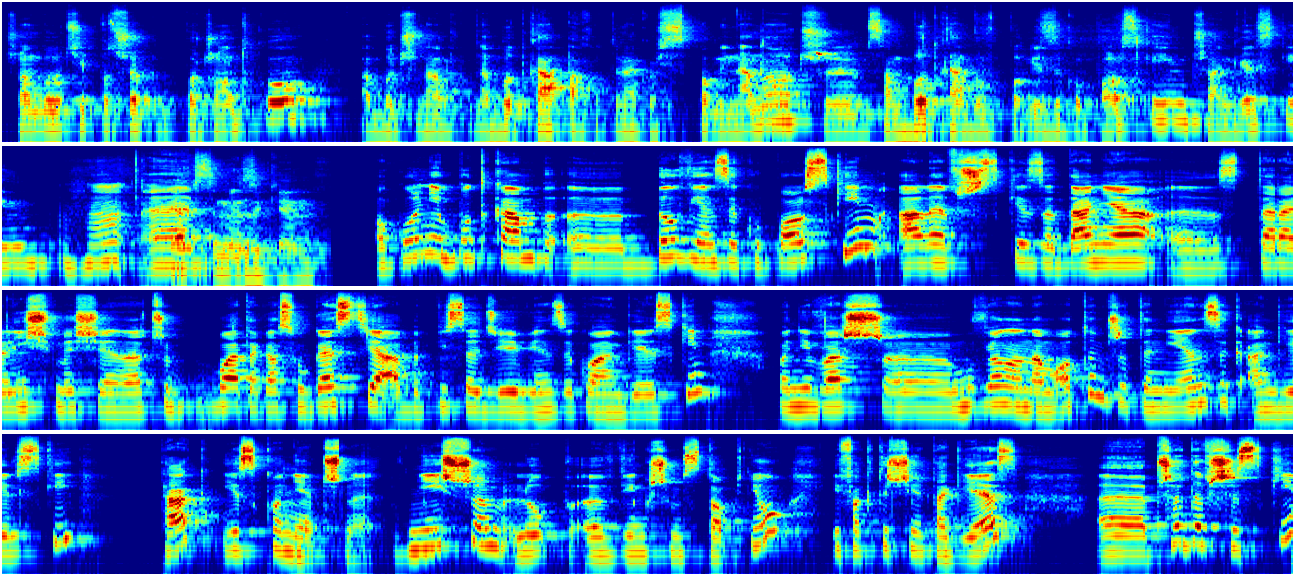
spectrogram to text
Czy on był Ci potrzebny w początku, albo czy na, na bootcampach o tym jakoś wspominano, czy sam bootcamp był w języku polskim, czy angielskim? Mhm. E, Jak z tym językiem? Ogólnie bootcamp y, był w języku polskim, ale wszystkie zadania y, staraliśmy się, znaczy była taka sugestia, aby pisać je w języku angielskim, ponieważ y, mówiono nam o tym, że ten język angielski tak jest konieczny w mniejszym lub w większym stopniu i faktycznie tak jest. E, Przede wszystkim,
